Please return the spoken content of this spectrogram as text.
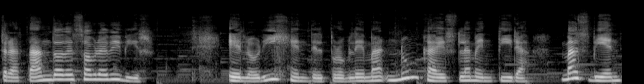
tratando de sobrevivir. El origen del problema nunca es la mentira, más bien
